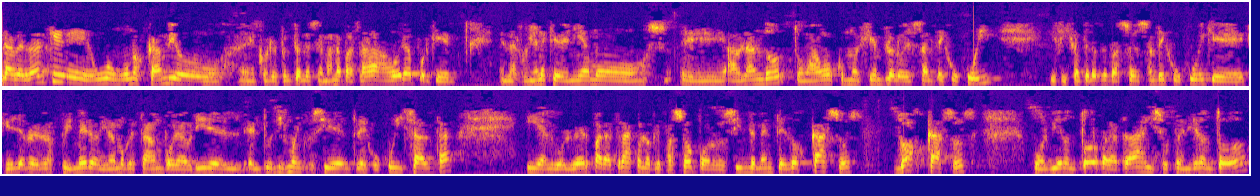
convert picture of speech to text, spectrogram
La verdad que hubo unos cambios eh, con respecto a la semana pasada ahora porque en las reuniones que veníamos eh, hablando tomamos como ejemplo lo de Salta y Jujuy y fíjate lo que pasó en Salta y Jujuy que, que ellos eran los primeros digamos que estaban por abrir el, turismo inclusive entre Jujuy y Salta y al volver para atrás con lo que pasó por simplemente dos casos, dos casos, volvieron todo para atrás y suspendieron todo.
